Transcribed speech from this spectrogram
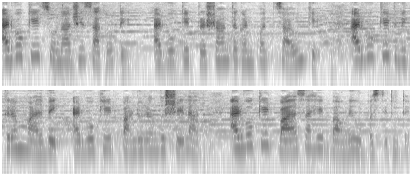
advocate Sonaji Satote advocate Prashant Ganpat Salunke advocate Vikram Malve advocate Pandurang Shelar advocate Balasaheb Bawane उपस्थित होते.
